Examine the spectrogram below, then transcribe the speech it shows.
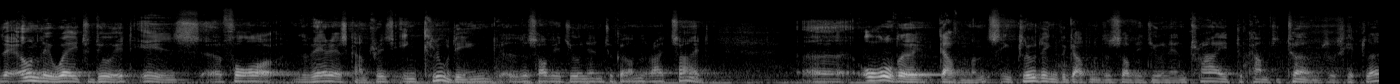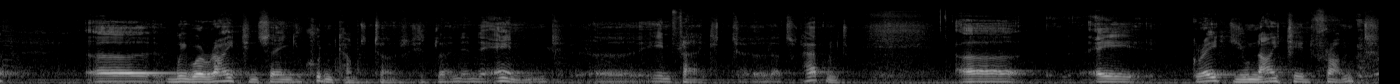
the only way to do it is uh, for the various countries, including uh, the Soviet Union, to go on the right side. Uh, all the governments, including the government of the Soviet Union, tried to come to terms with Hitler. Uh, we were right in saying you couldn't come to terms with Hitler, and in the end, uh, in fact, uh, that's what happened. Uh, a great united front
